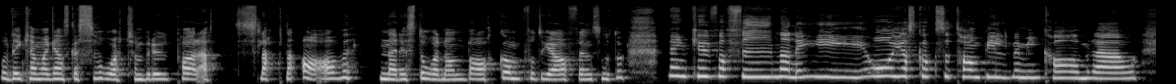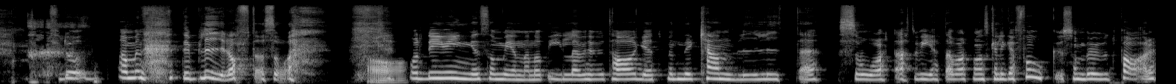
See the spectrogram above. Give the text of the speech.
Och det kan vara ganska svårt som brudpar att slappna av när det står någon bakom fotografen som står Men gud vad fina ni är! Åh, jag ska också ta en bild med min kamera! Och då, ja, men, det blir ofta så. Ja. Och det är ju ingen som menar något illa överhuvudtaget, men det kan bli lite svårt att veta vart man ska lägga fokus som brudpar.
